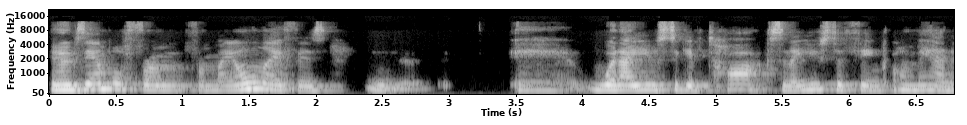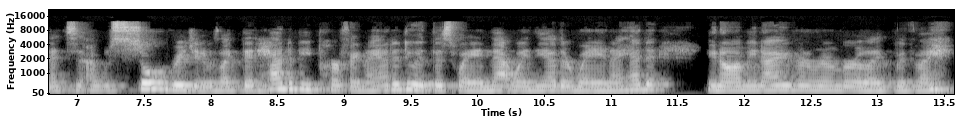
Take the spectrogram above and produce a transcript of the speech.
An example from from my own life is when I used to give talks and I used to think, oh man, it's, I was so rigid. It was like, they had to be perfect. And I had to do it this way and that way and the other way. And I had to, you know, I mean, I even remember like with my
